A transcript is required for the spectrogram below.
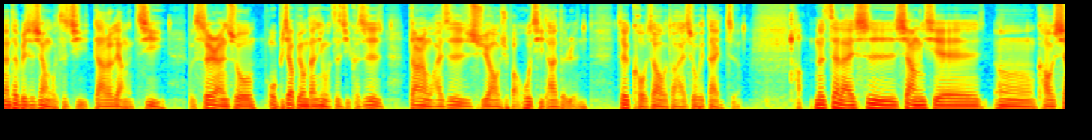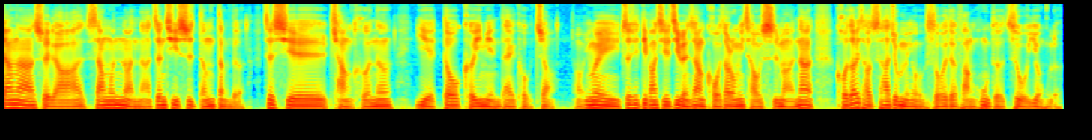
那特别是像我自己打了两剂。虽然说我比较不用担心我自己，可是当然我还是需要去保护其他的人，所以口罩我都还是会戴着。好，那再来是像一些嗯烤箱啊、水疗啊、三温暖啊、蒸汽室等等的这些场合呢，也都可以免戴口罩哦，因为这些地方其实基本上口罩容易潮湿嘛，那口罩一潮湿，它就没有所谓的防护的作用了。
